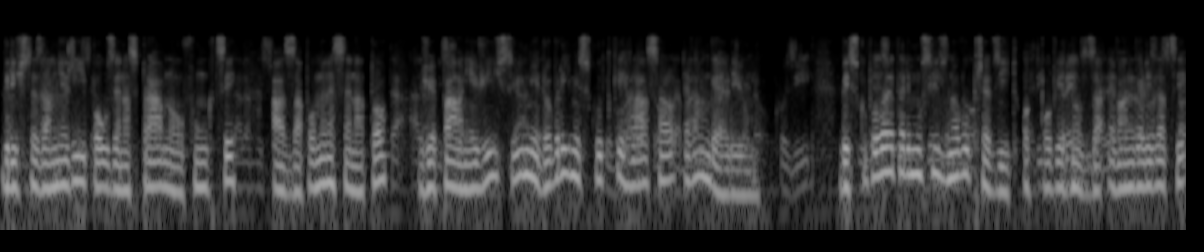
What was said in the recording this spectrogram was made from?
když se zaměří pouze na správnou funkci a zapomene se na to, že pán Ježíš svými dobrými skutky hlásal evangelium. Biskupové tedy musí znovu převzít odpovědnost za evangelizaci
